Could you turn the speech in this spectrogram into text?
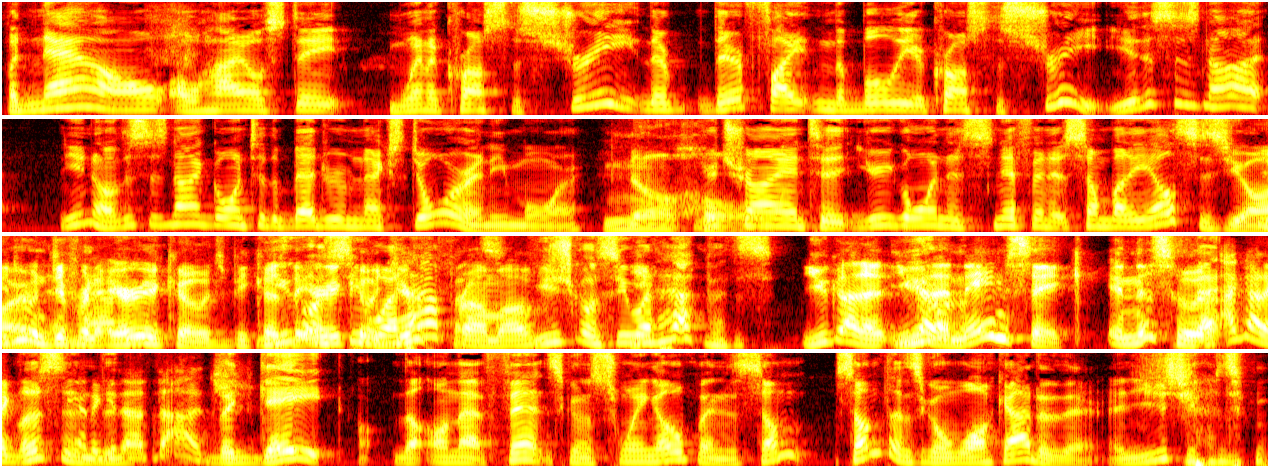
But now Ohio State went across the street. They're they're fighting the bully across the street. You, this is not you know this is not going to the bedroom next door anymore. No, You're trying to you're going to sniffing at somebody else's yard. You're doing different area you- codes because the area code you're happens. from of You're just gonna see what happens. you got a you, You got a namesake in this hood. That- I gotta listen. I gotta the, get out Dodge. the gate the, on that fence is going to swing open, and some something's going to walk out of there, and you just have to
